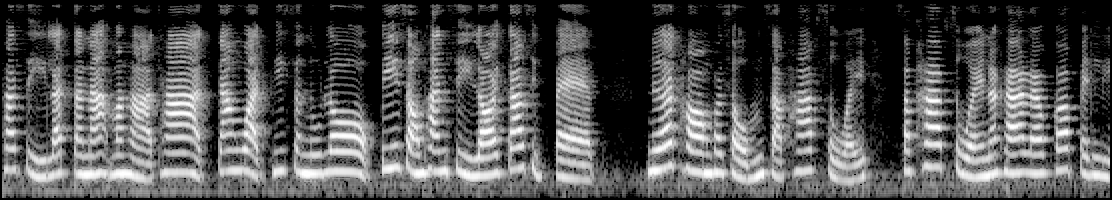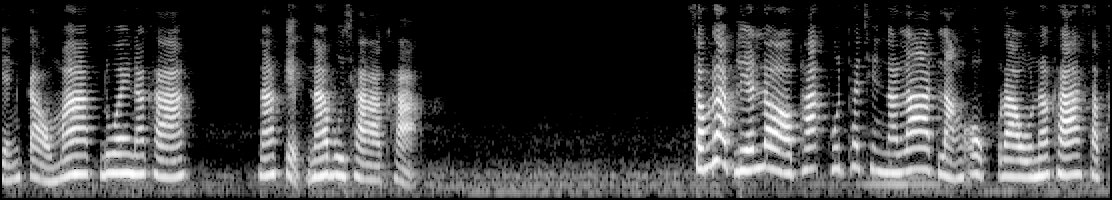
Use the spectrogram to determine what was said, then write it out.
พระศรีรัตนมหาธาตุจังหวัดพิษณุโลก ปี 2498 เนื้อทองผสมสภาพสวย สภาพสวยนะคะ แล้วก็เป็นเหรียญเก่ามากด้วยนะคะน่าเก็บน่าบูชาค่ะ สำหรับเหรียญหล่อพระพุทธชินราชหลังอกเรานะคะ สภ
